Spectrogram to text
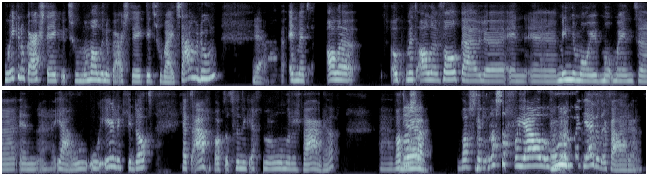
hoe ik in elkaar steek. Dit is hoe mijn man in elkaar steekt. Dit is hoe wij het samen doen. Ja. en met alle ook met alle valkuilen en uh, minder mooie momenten. En ja, hoe, hoe, eerlijk je dat hebt aangepakt, dat vind ik echt bewonderenswaardig. Wat was, dat, was dat lastig voor jou? Of hoe heb jij dat ervaren?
